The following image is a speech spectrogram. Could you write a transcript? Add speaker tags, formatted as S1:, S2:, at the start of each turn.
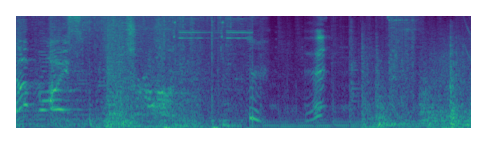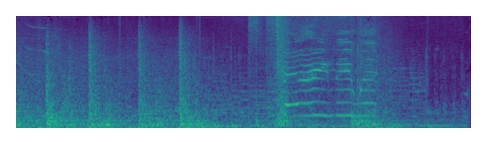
S1: Up, boys! Trouble.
